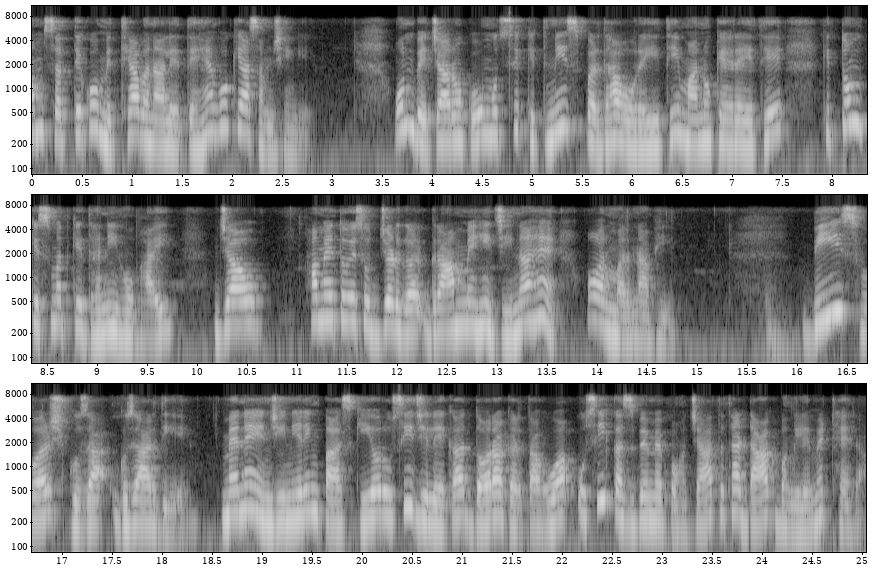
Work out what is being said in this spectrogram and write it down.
ہم ستیہ کو متھیا بنا لیتے ہیں وہ کیا سمجھیں گے؟ ان بیچاروں کو مجھ سے کتنی اسپردھا ہو رہی تھی؟ مانو کہہ رہے تھے کہ تم قسمت کے دھنی ہو بھائی۔ جاؤ، ہمیں تو اس اجڑ گرام میں ہی جینا ہے اور مرنا بھی۔ بیس ورش گزار گزار دیے۔ میں نے انجینئرنگ پاس کی اور اسی جلے کا دورہ کرتا ہوا اسی قصبے میں پہنچا تتھا ڈاک بنگلے میں ٹھہرا۔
